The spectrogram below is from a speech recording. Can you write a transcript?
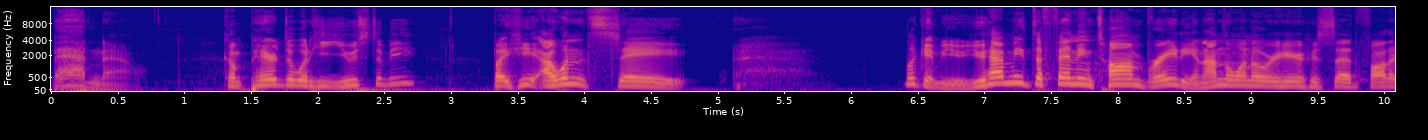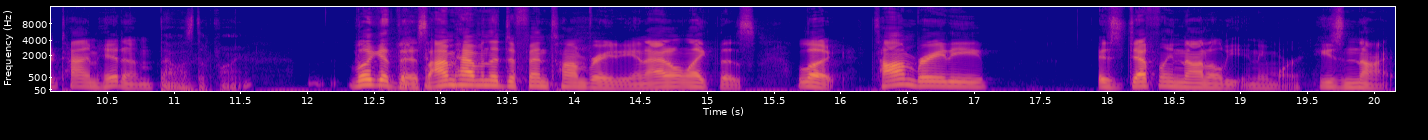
bad now. Compared to what he used to be, but he I wouldn't say. Look at you. You have me defending Tom Brady, and I'm the one over here who said Father Time hit him. that was the point. Look at this. I'm having to defend Tom Brady, and I don't like this. Look, Tom Brady is definitely not elite anymore. He's not.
